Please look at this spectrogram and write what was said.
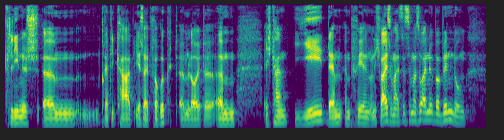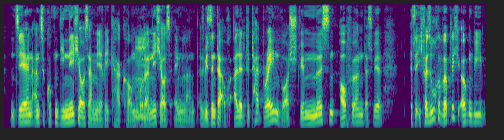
klinisch ähm, Prädikat, ihr seid verrückt, ähm, Leute. Ähm, ich kann jedem empfehlen. Und ich weiß immer, es ist immer so eine Überwindung, Serien anzugucken, die nicht aus Amerika kommen oder nicht aus England. Also wir sind da auch alle total brainwashed. Wir müssen aufhören, dass wir also ich versuche wirklich irgendwie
